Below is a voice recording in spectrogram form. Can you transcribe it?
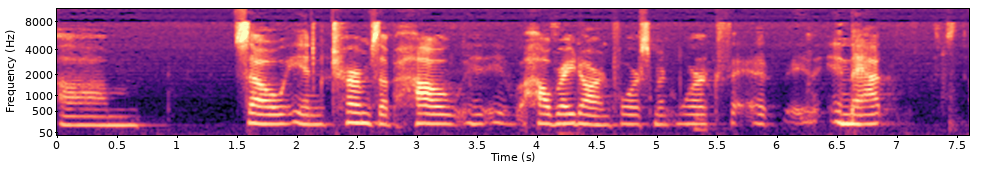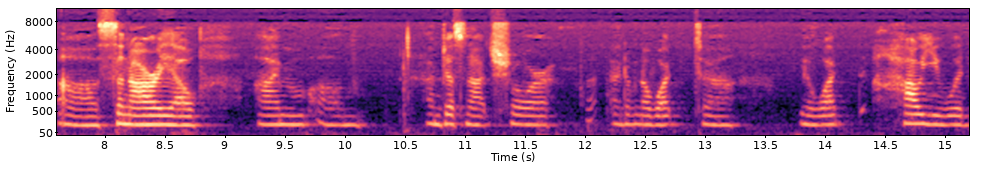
Um, So in terms of how, how radar enforcement works at- in that uh, scenario, I'm, um, I'm just not sure. I don't know what, uh, you know, what, how you would,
